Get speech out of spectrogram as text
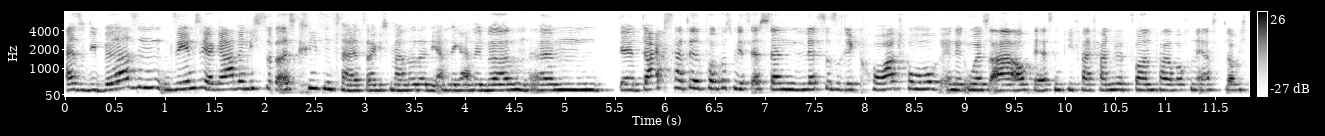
Also die Börsen sehen sie ja gerade nicht so als Krisenzeit, sage ich mal, oder die Anleger an den Börsen. Ähm, der DAX hatte vor kurzem jetzt erst sein letztes Rekordhoch in den USA, auch der S&P 500 vor ein paar Wochen erst, glaube ich.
